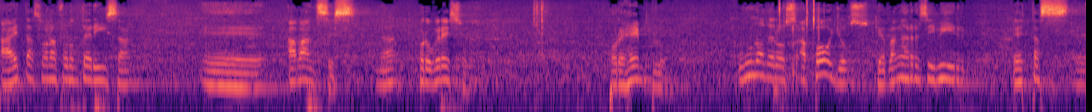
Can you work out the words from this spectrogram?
a esta zona fronteriza eh, avances, progreso. Por ejemplo, uno de los apoyos que van a recibir estas eh,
